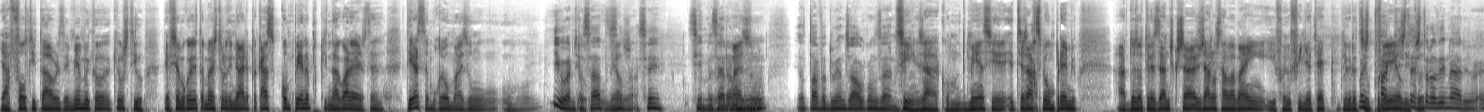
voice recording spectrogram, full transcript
e a Faulty Towers, é mesmo aquele, aquele, estilo. Deve ser uma coisa também extraordinária, por acaso com pena, porque ainda agora esta terça morreu mais um... um e o ano passado, lá, sim. Sim, mas era mais um, um ele estava doente já há alguns anos. Sim, já com demência, já recebeu um prémio há dois ou três anos que já, já não estava bem e foi o filho até que agradeceu Mas, por facto, ele. Isto é tudo. extraordinário, é,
